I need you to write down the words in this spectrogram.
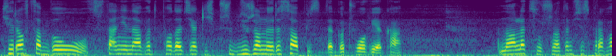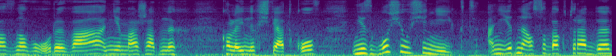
kierowca był w stanie nawet podać jakiś przybliżony rysopis tego człowieka. No ale cóż, na tym się sprawa znowu urywa, nie ma żadnych kolejnych świadków. Nie zgłosił się nikt, ani jedna osoba, która by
